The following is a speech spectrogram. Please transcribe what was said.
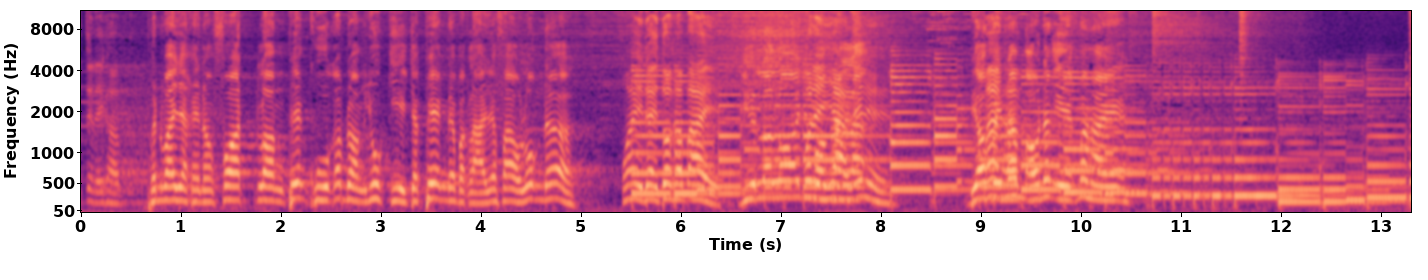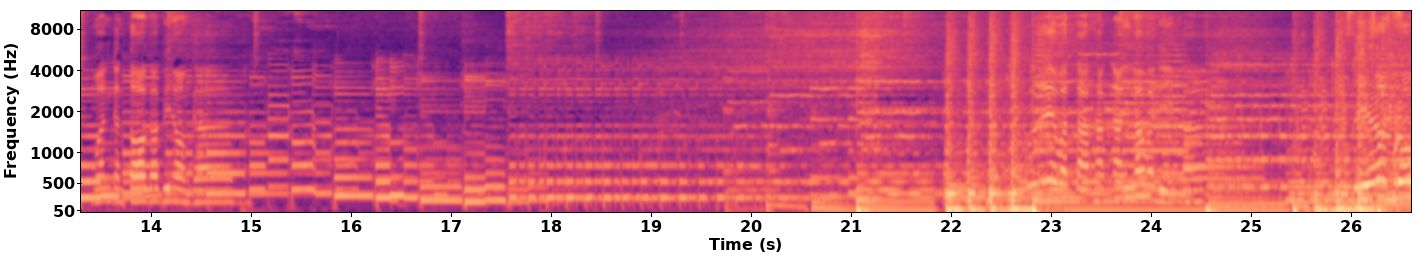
เขาจะไหนครับเพิ่นว่าอยากให้น้องฟอดร้องเพลงครูกับน้องยูกีจากเพลงได้บักหลายอย่าเฝ้าลงเด้อไว้ได้ตัวครับไอ้ยืนรอๆอยู่ก็มได้องยานั่กนเลละยนี่ เดี๋ยวไปได้ครับนำเอานางเอกมาให้วันกันต่อครับพี่น้องครับ เรวตาหักนาลีลาวดีครับ เสียงปรบ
